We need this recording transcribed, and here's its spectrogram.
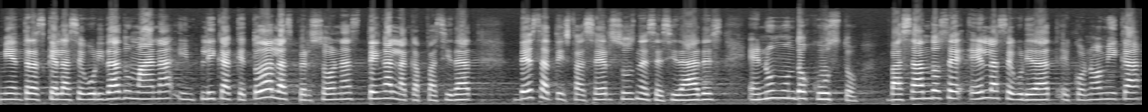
mientras que la seguridad humana implica que todas las personas tengan la capacidad de satisfacer sus necesidades en un mundo justo, basándose en la seguridad económica,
